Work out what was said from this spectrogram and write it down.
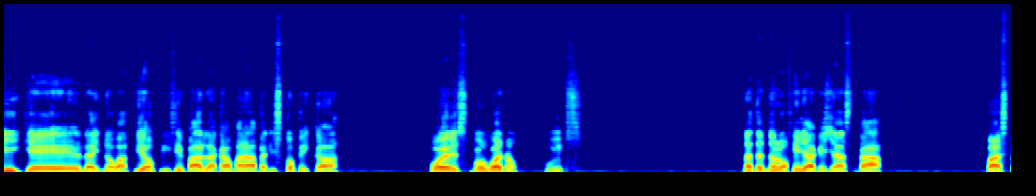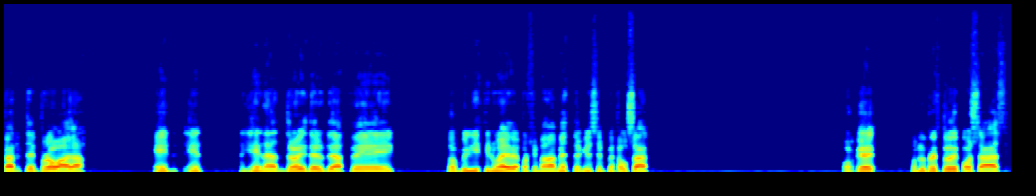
y que la innovación principal, la cámara periscópica, pues, pues bueno, pues la tecnología que ya está bastante probada en, en, Android desde hace 2019 aproximadamente que se empezó a usar. Porque el resto de cosas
